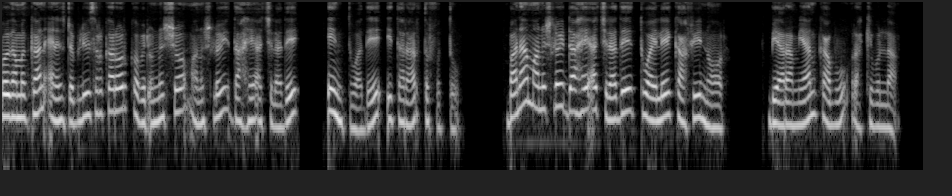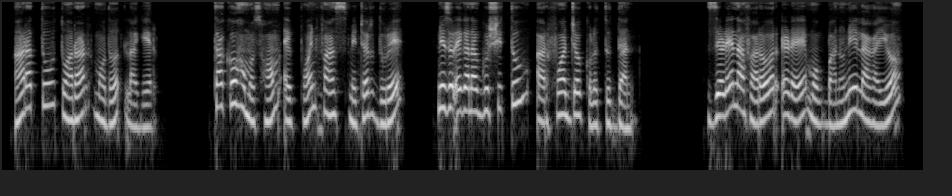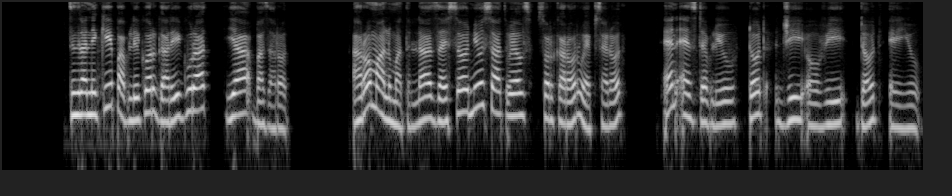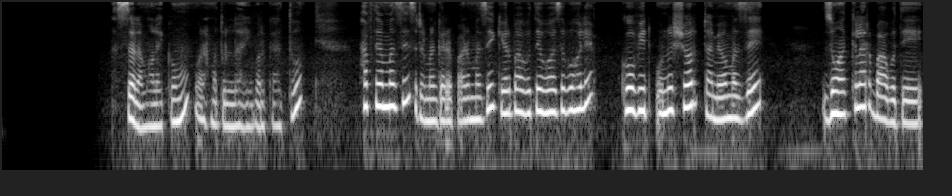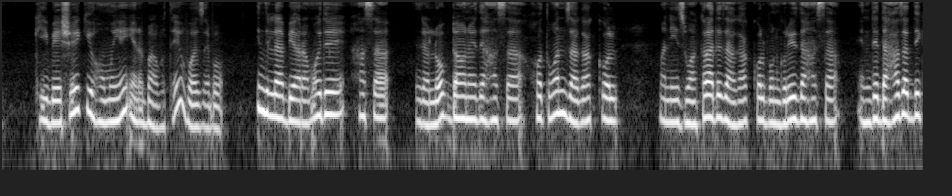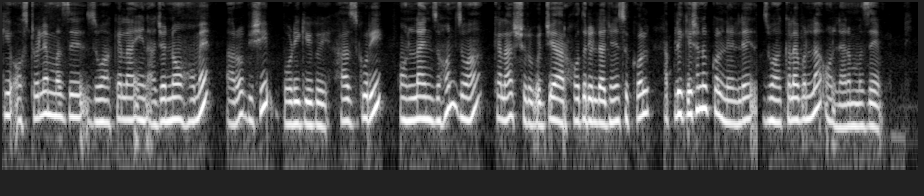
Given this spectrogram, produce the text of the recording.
পয়গামকান N S W চৰকাৰৰ covid ঊনৈছ মানুষলৈ দাহে আছিলাদে ইন তুৱাদে ইতাৰাৰ তৰফতো বানা মানুষলৈ দাহে আছিলাদে তুৱাইলে কাফি নৰ বিয়াৰামিয়ান কাবু ৰাখিবল্লা আৰাতো তোৱাৰাৰ মদত লাগেৰ তাকো সমজ হম এক পইণ্ট পাঁচ মিটাৰ দূৰে নিজৰ এগানা গুচিতো আৰু ফুৱাজ কলতুদ্দান জেৰে নাফাৰৰ এৰে মোক বাননি লাগাইও যেনেলা নেকি পাব্লিকৰ গাড়ী ঘোঁৰাত ইয়া বজাৰত আৰু মালুমাত যাইছ নিউ ছাউথ ৱেলছ চৰকাৰৰ ৱেবছাইটত N S W dot G O' V dot A U আসসালামু আলাইকুম ওরহামতুল্লাহি বরকাত হাফতে মাঝে সেটেলমেন্ট গাড়ির পার মাঝে কিয়ার বাবতে হওয়া যাব হলে কোভিড উনিশর টাইমৰ মাঝে জোয়া খেলাৰ বাবতে ইয়ানোর বাবতে হওয়া যাব। ইন্দিলা বিয়ারাম ওইদে হাসা ইন্দিলা লকডাউন ওইদে হাসা, হতওয়ান জাগা কল মানে জোঁৱা খেলাতে জাগা কল বন করে দা হাসা এন্দে দেখা যার দিকে অস্ট্রেলিয়ার মাঝে জোঁৱা খেলা ইন আজ ন হমে আরও বেশি বড়ি গিয়ে গই। হাজগুড়ি অনলাইন যখন জোয়া খেলা শুরু করছে, আর হদরিল্লা জনে সকল অ্যাপ্লিকেশন কল নিলে জোয়া খেলা বললা অনলাইনের মাঝে।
